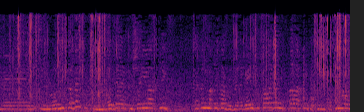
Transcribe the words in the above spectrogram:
ואני מאוד מתלבטת, זה מאוד אה, קשה לי להחליט. איך אני מחליטה? וזה רגעים שכל רגע אני צריכה להחליט, כי מתקנים מאוד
